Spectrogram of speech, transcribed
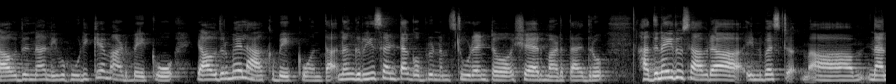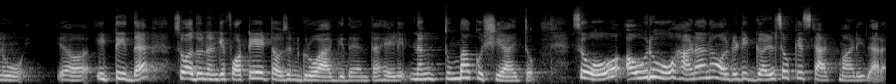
ಯಾವುದನ್ನು ನೀವು ಹೂಡಿಕೆ ಮಾಡಬೇಕು, ಯಾವುದ್ರ ಮೇಲೆ ಹಾಕಬೇಕು ಅಂತ. ನಂಗೆ ರೀಸೆಂಟಾಗಿ ಒಬ್ಬರು ನಮ್ಮ ಸ್ಟೂಡೆಂಟ್ ಶೇರ್ ಮಾಡ್ತಾಯಿದ್ರು ಹದಿನೈದು ಸಾವಿರ ಇನ್ವೆಸ್ಟ್ ನಾನು ಇಟ್ಟಿದ್ದೆ. ಸೊ ಅದು ನನಗೆ ಫಾರ್ಟಿ ಏಯ್ಟ್ ತೌಸಂಡ್ ಗ್ರೋ ಆಗಿದೆ ಅಂತ ಹೇಳಿ. ನಂಗೆ ತುಂಬ ಖುಷಿ ಆಯಿತು. ಸೊ ಅವರು ಹಣನ ಆಲ್ರೆಡಿ ಗಳಿಸೋಕ್ಕೆ ಸ್ಟಾರ್ಟ್ ಮಾಡಿದ್ದಾರೆ.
